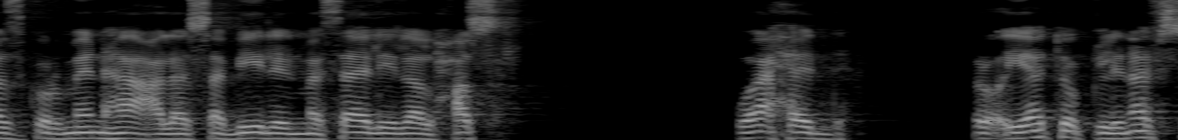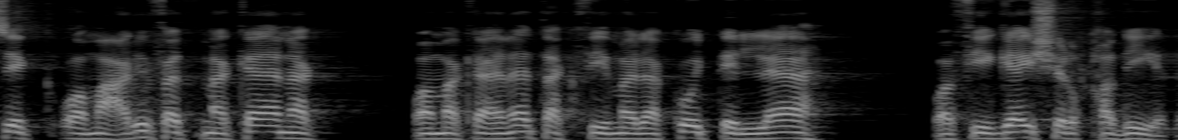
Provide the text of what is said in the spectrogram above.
أذكر منها على سبيل المثال لا الحصر. واحد رؤيتك لنفسك ومعرفة مكانك ومكانتك في ملكوت الله وفي جيش القدير.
